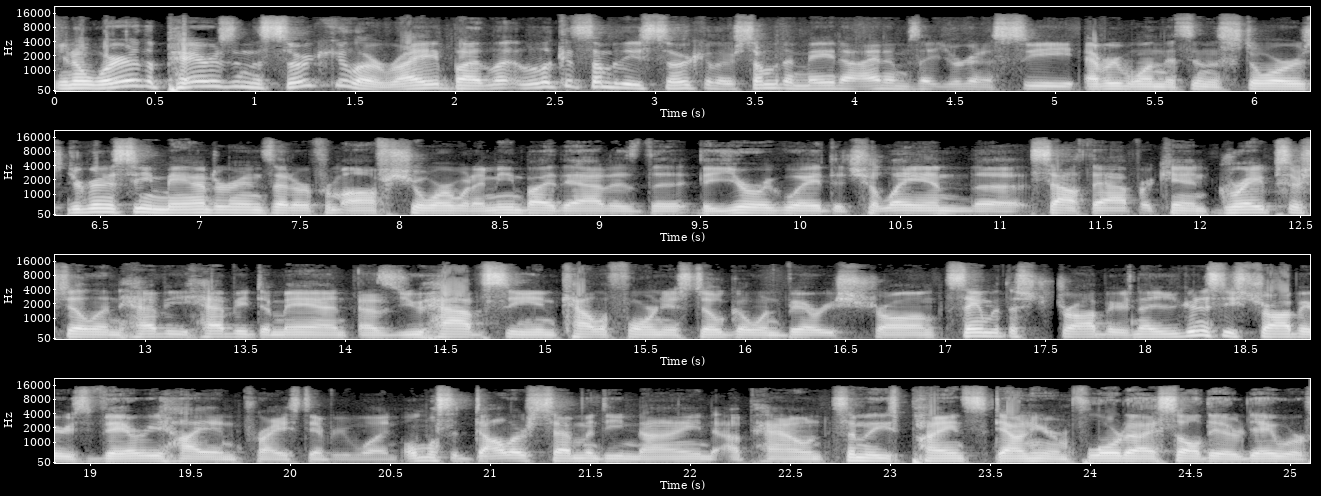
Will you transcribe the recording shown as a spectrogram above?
you know, where are the pears in the circular, right? But look at some of these circulars, some of the made items that you're going to see, everyone that's in the stores. You're going to see mandarins that are from offshore. What I mean by that is the, the Uruguay, the Chilean, the South African. Grapes are still in heavy, heavy demand, as you have seen. California still going very strong. Same with the strawberries. Now, you're going to see strawberries very high end priced, everyone. Almost $1.79 a pound. Some of these pints down here in Florida, I saw the other day, were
